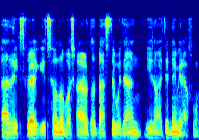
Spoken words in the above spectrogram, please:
الکس فرگیسون رو باش قرارداد بسته بودن یونایتد نمی‌رفت اون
